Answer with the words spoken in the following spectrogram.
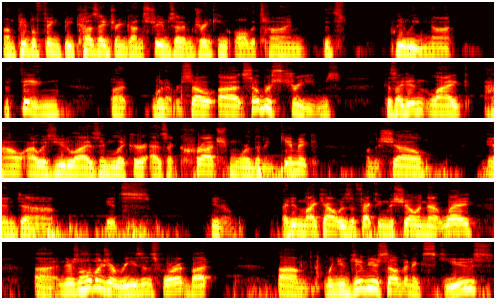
Um, people think because I drink on streams that I'm drinking all the time. That's really not the thing, but whatever. So uh, sober streams because I didn't like how I was utilizing liquor as a crutch more than a gimmick on the show, and uh, it's you know I didn't like how it was affecting the show in that way, uh, and there's a whole bunch of reasons for it. But um, when you give yourself an excuse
